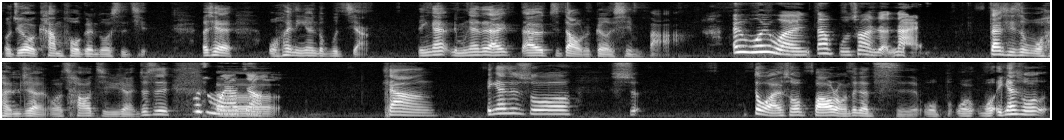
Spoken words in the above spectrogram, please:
我觉得我看破更多事情，而且我会宁愿都不讲。应该你们应该大家大家都知道我的个性吧？哎，我以为那不算忍耐，但其实我很忍，我超级忍。就是为什么要这样？呃、像应该是说是。对我来说，包容这个词，我我我应该说，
